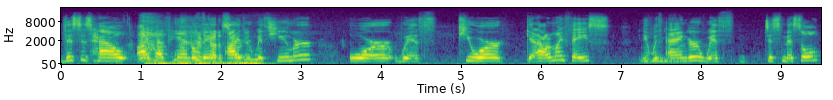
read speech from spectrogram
This is how I have handled I've got a it, either with humor or with pure get out of my face. You know, with anger, with dismissal,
